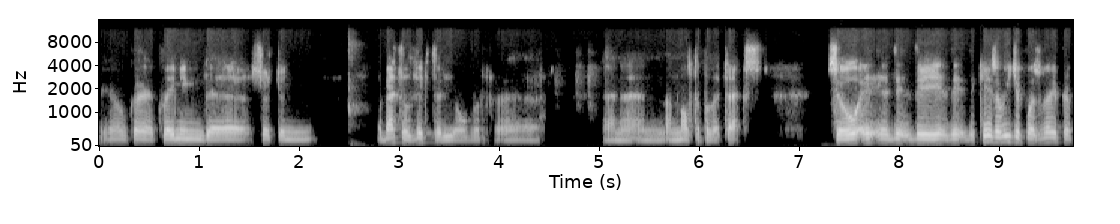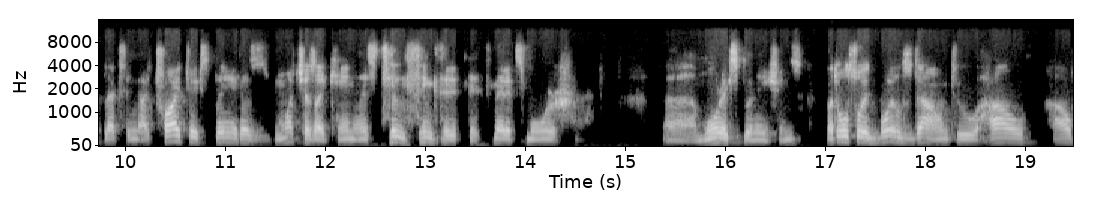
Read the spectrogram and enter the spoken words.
know, claiming uh, certain a battle victory over uh, and, and, and multiple attacks. So the, the, the case of Egypt was very perplexing. I tried to explain it as much as I can. And I still think that it, it merits more uh, more explanations. But also it boils down to how how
